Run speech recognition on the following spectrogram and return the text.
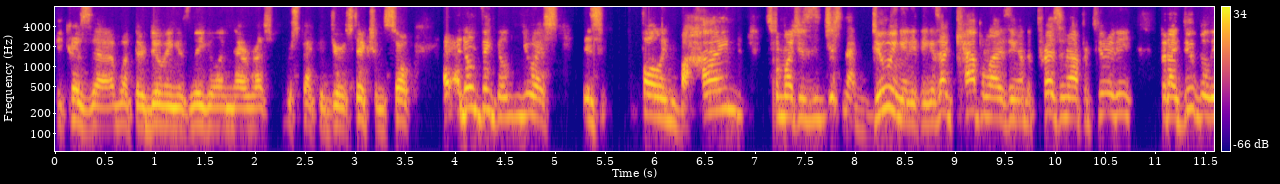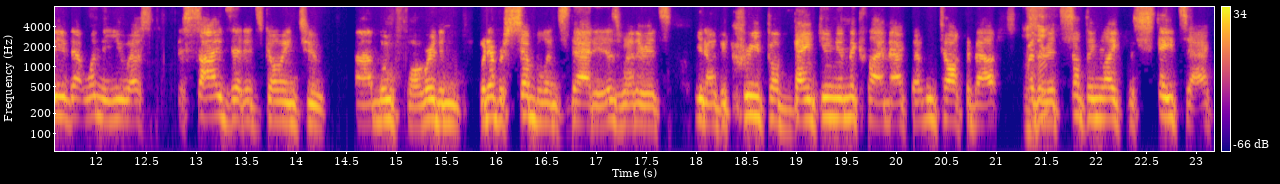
because uh, what they're doing is legal in their res- respective jurisdictions. So I, I, don't think the U.S. is falling behind so much as it's just not doing anything. It's not capitalizing on the present opportunity. But I do believe that when the U.S. decides that it's going to uh, move forward, and whatever semblance that is, whether it's you know the creep of banking and the Climb Act that we talked about, whether mm-hmm. it's something like the States Act,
